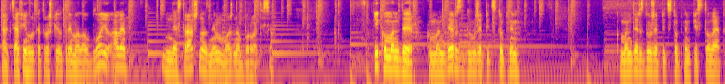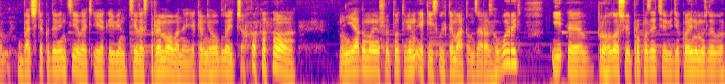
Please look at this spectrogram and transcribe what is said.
Так, ця фігурка трошки отримала облою, але не страшно, з ним можна боротися. І командир. Командир з дуже підступним. Командир з дуже підступним пістолетом. Бачите, куди він цілить і який він цілеспрямований, яке в нього обличчя. Ха-ха-ха. Я думаю, що тут він якийсь ультиматум зараз говорить і е, проголошує пропозицію, від якої неможливо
